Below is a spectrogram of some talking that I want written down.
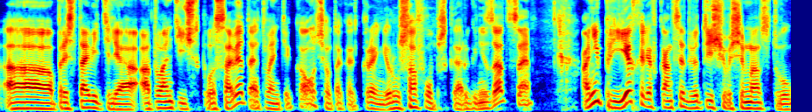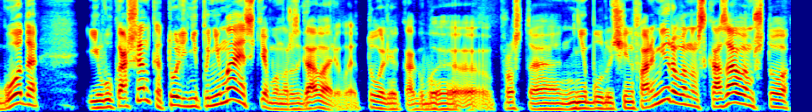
э, представителя Атлантического совета, Atlantic Council, такая крайне русофобская организация. Они приехали в конце 2018 года, и Лукашенко, то ли не понимая, с кем он разговаривает, то ли как бы э, просто не будучи информированным, сказал им, что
